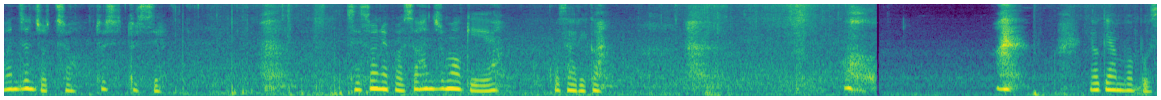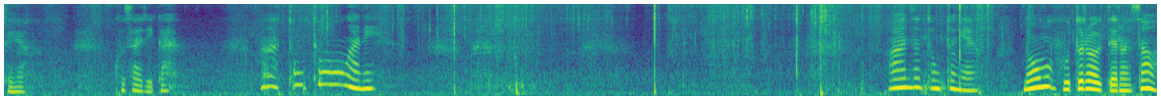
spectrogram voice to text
완전 좋죠. 토실토실. 제 손에 벌써 한 주먹이에요. 고사리가. 어. 여기 한번 보세요. 고사리가. 아, 통통하네. 완전 통통해요. 너무 부드러울 때라서.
